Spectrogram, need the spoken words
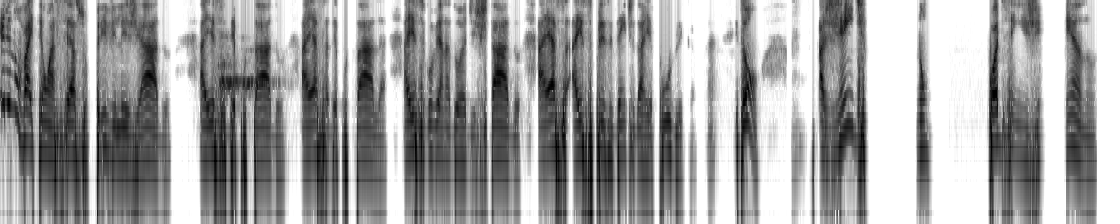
Ele não vai ter um acesso privilegiado a esse deputado a essa deputada, a esse governador de estado, a, essa, a esse presidente da república. Né? Então, a gente não pode ser ingênuo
